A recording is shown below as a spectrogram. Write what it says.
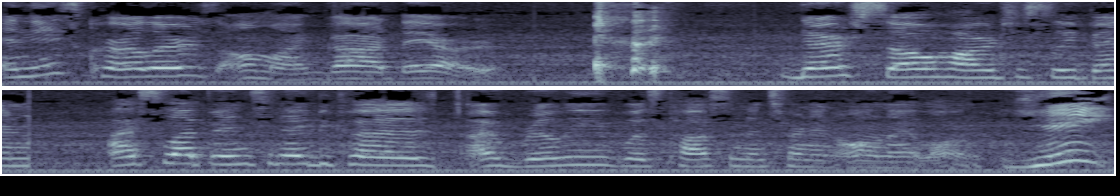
And these curlers, oh my god, they are they're so hard to sleep in. I slept in today because I really was tossing and turning all night long. Yeet!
